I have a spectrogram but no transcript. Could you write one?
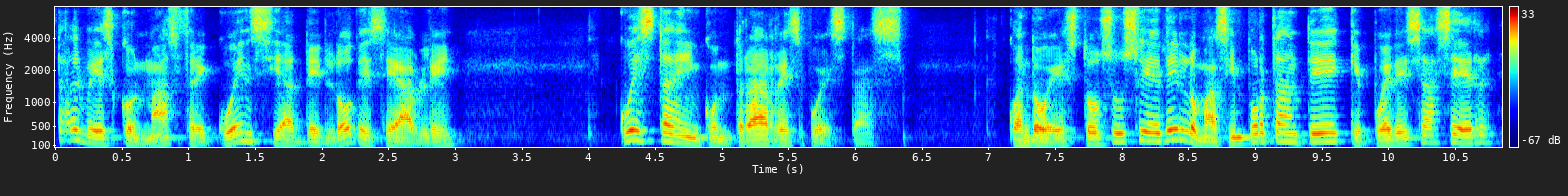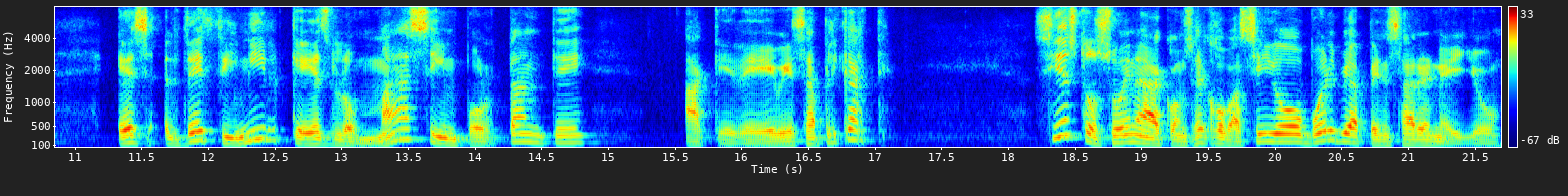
tal vez con más frecuencia de lo deseable, cuesta encontrar respuestas. Cuando esto sucede, lo más importante que puedes hacer es definir qué es lo más importante a que debes aplicarte. Si esto suena a consejo vacío, vuelve a pensar en ello.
